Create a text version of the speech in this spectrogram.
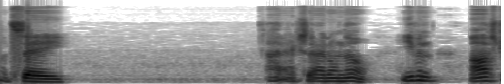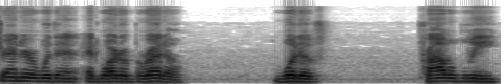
let's say, I, actually, I don't know. Even Ostrander with an Eduardo Barreto would have probably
